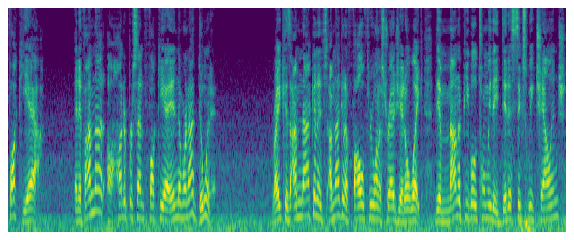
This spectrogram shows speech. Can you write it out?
fuck yeah. And if I'm not 100% fuck yeah in, then we're not doing it. Right? Because I'm not gonna I'm not gonna follow through on a strategy I don't like. The amount of people who told me they did a six week challenge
